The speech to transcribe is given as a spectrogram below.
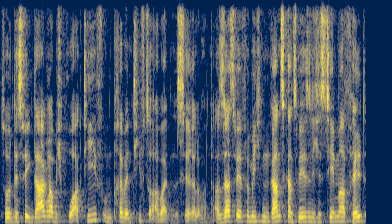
So, deswegen da, glaube ich, proaktiv und präventiv zu arbeiten, ist sehr relevant. Also das wäre für mich ein ganz, ganz wesentliches Thema. Fällt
